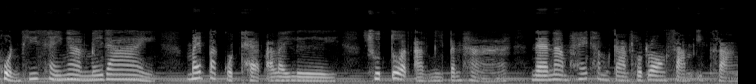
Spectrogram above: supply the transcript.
ผลที่ใช้งานไม่ได้ ไม่ปรากฏแถบอะไรเลย ชุดตรวจอาจมีปัญหา แนะนำให้ทำการทดลองซ้ำอีกครั้ง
